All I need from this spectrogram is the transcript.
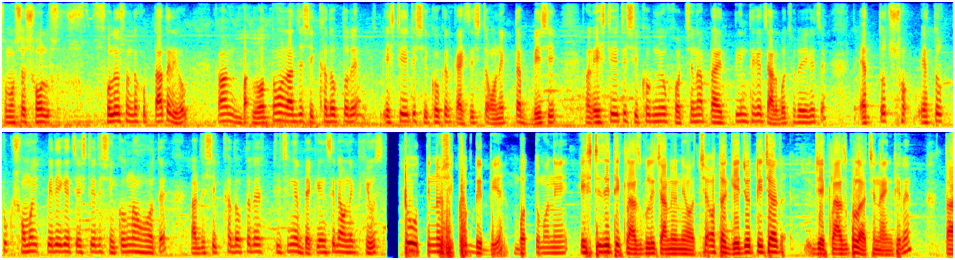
সমস্যার সলিউশনটা খুব তাড়াতাড়ি হোক। কারণ বর্তমান রাজ্যের শিক্ষা দপ্তরে এসটিআইটি শিক্ষকের ক্রাইসিসটা অনেকটা বেশি। কারণ এসটিআইটি শিক্ষক নিয়োগ হচ্ছে না, প্রায় তিন থেকে চার বছর হয়ে গেছে। এত এতটুকু সময় পেরিয়ে গেছে এসটিআইটি শিক্ষক না হওয়াতে রাজ্যের শিক্ষা দপ্তরের টিচিংয়ের ভ্যাকেন্সিটা অনেক হিউজ টু উত্তীর্ণ শিক্ষকদের দিয়ে বর্তমানে এসটিজিটি ক্লাসগুলি চালিয়ে নেওয়া হচ্ছে। অর্থাৎ গ্রাজুয়েট টিচার যে ক্লাসগুলো আছে নাইন টেনের তা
